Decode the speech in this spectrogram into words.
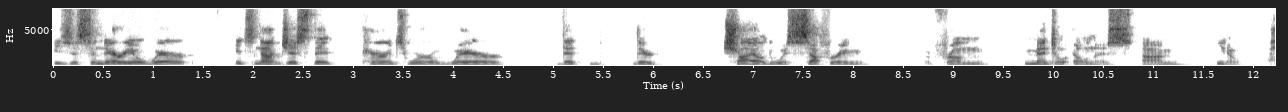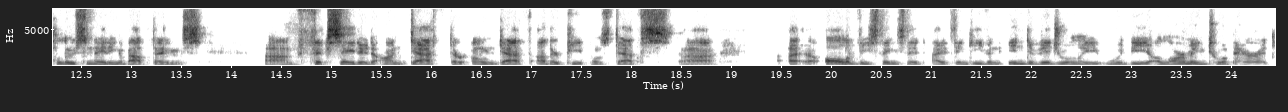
is a scenario where it's not just that parents were aware that their child was suffering from mental illness, um, you know, hallucinating about things, um, fixated on death, their own death, other people's deaths, uh, uh, all of these things that I think even individually would be alarming to a parent.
